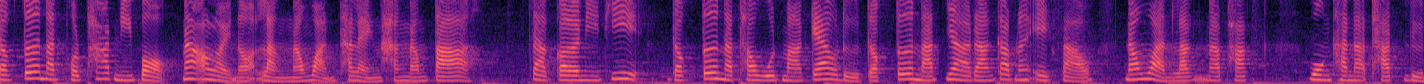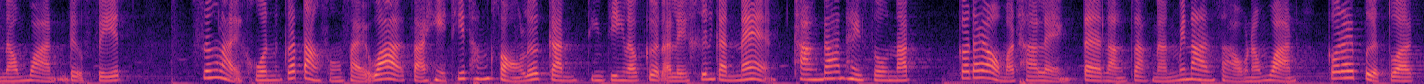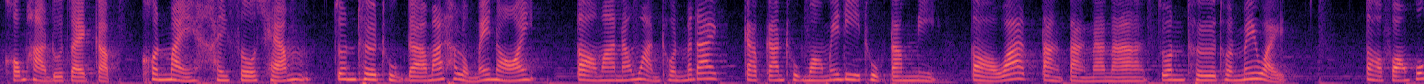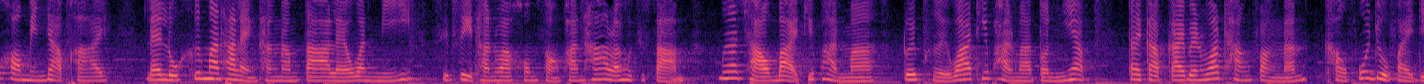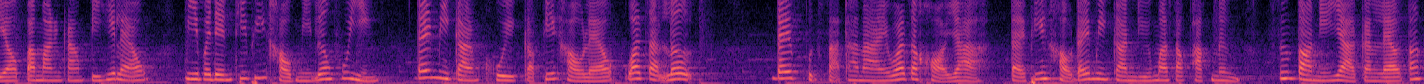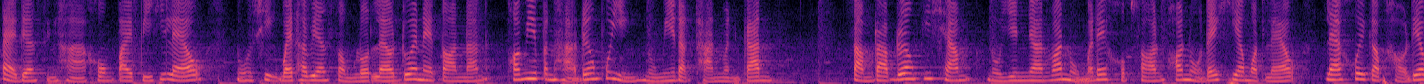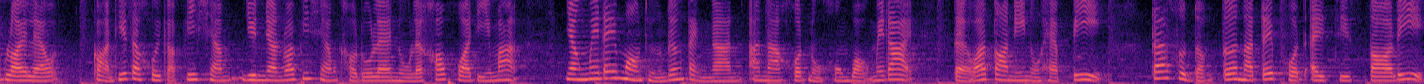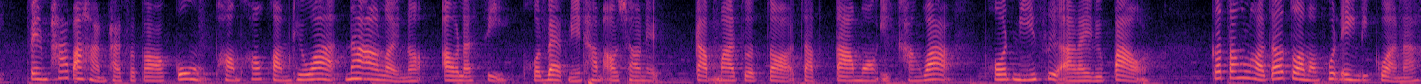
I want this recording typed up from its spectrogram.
ดรนัดโพสภาพนี้บอกน่าอร่อยเนาะหลังน้ำหวานแถลงทางน้ำตา จากกรณีที่ดรนัทวุฒิมาแก้วหรือดรนัทหย่าร้างกับนางเอกสาว น้ำหวานรักนพักวงธนทัศน์หรือน้ำหวานเดอะเฟสซึ่งหลายคนก็ต่างสงสัยว่าสาเหตุที่ทั้งสองเลิกกัน จริงๆ แล้วเกิดอะไรขึ้นกันแน่ ทางด้านไฮโซนัทก็ได้ออกมาแถลง แต่หลังจากนั้นไม่นานสาวน้ำหวาน ก็ได้เปิดตัวคบหาดูใจกับคนใหม่ไฮโซแชมป์จนเธอถูกดราม่าถล่มไม่น้อย ต่อมาน้ำหวานทนไม่ได้กับการถูกมองไม่ดีถูกตำหนิต่อว่าต่างๆ นานา จนเธอทนไม่ไหว ต่อฟ้องผู้คอมเมนต์หยาบคาย และลุกขึ้นมาแถลงทางน้ำตาแล้ววันนี้ 14 ธันวาคม 2563 เมื่อเช้าบ่ายที่ผ่านมา โดยเผยว่าที่ผ่านมาตนเงียบ แต่กลับกลายเป็นว่าทางฝั่งนั้น เขาพูดอยู่ฝ่ายเดียวประมาณกลางปีที่แล้ว มีประเด็นที่พี่เขามีเรื่องผู้หญิง ได้มีการคุยกับพี่เขาแล้วว่าจะเลิก ได้ปรึกษาทนายว่าจะขอหย่า แต่พี่เขาได้มีการยื้อมาสักพักหนึ่ง ซึ่งตอนนี้หย่ากันแล้วตั้งแต่เดือนสิงหาคมปลายปีที่แล้ว หนูฉีกใบทะเบียนสมรสแล้วด้วยในตอนนั้น เพราะมีปัญหาเรื่องผู้หญิงหนูมีหลักฐานเหมือนกัน สำหรับเรื่องพี่แชมป์หนูยืนยันว่าหนูไม่ได้คบซ้อน เพราะหนูได้เคลียร์หมดแล้ว และคุยกับเขาเรียบร้อยแล้ว ก่อนที่จะคุยกับพี่แชมป์ยืนยันว่าพี่แชมป์เขาดูแลหนูและครอบครัวดีมาก ยังไม่ได้มองถึงเรื่องแต่งงาน อนาคตหนูคงบอกไม่ได้ แต่ว่าตอนนี้หนูแฮปปี้ล่าสุดดรนัดได้โพสต์ IG Story เป็นภาพอาหารผัดสตอกุ้ง พร้อมข้อความที่ว่าน่าอร่อยเนาะเอาละสิโพสต์แบบนี้ทำเอาชาวเน็ตกลับมาจดจ่อจับตามองอีกครั้งว่า โพสต์นี้สื่ออะไรหรือเปล่า ก็ต้องรอเจ้าตัวมาพูดเองดีกว่านะ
